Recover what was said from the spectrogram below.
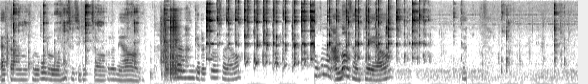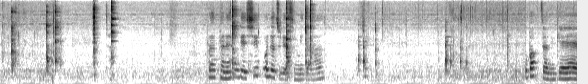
약간 골고루 묻혀지겠죠. 그러면 계란 한 개를 풀어서요. 소금은 안 넣은 상태예요. 프라이팬에 한 개씩 올려주겠습니다. 호박전 이게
